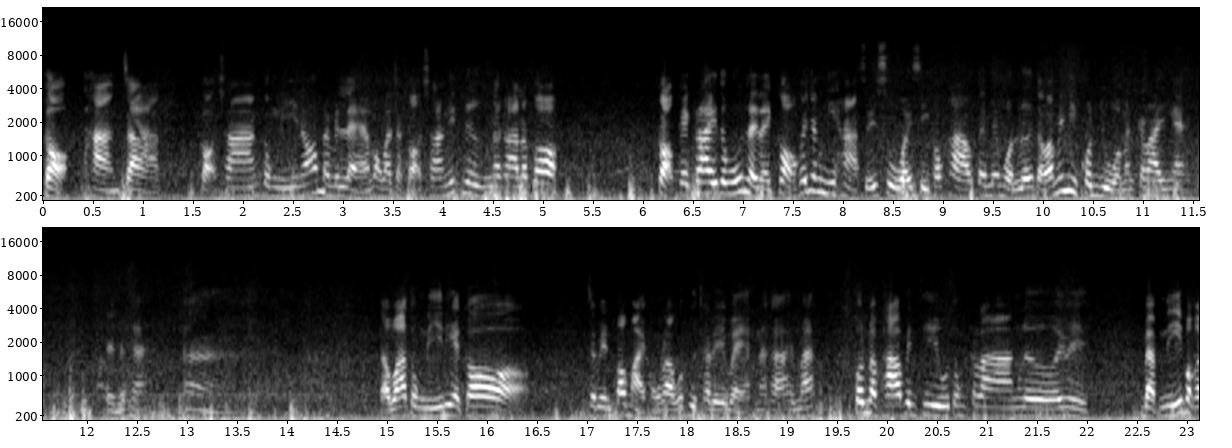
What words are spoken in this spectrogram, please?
เกาะห่างจากเกาะช้างตรงนี้เนาะมันเป็นแหลมออกมาจากเกาะช้างนิดนึงนะคะ แล้วก็เกาะไกลๆตรงนู้นหลาย ๆ เกาะก็ยังมีหาดสวยๆสีขาวๆเต็มไปหมดเลย แต่ว่าไม่มีคนอยู่อะมันไกลไงเห็นไหมคะอ่าแต่ว่าตรงนี้เนี่ยก็ จะเป็นเป้าหมายของเราก็คือทะเลแหวกนะคะเห็นไหมต้นมะพร้าวเป็นทิวตรงกลางเลย แบบนี้ปก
